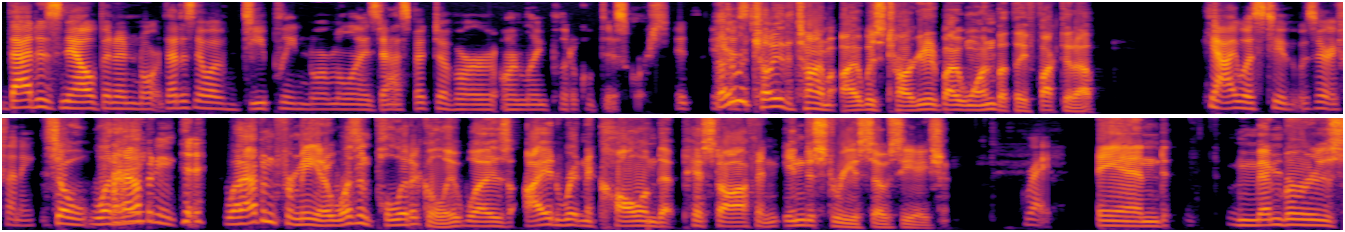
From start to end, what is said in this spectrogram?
that has now been a nor- that is now a deeply normalized aspect of our online political discourse. It, it I just, would tell you the time I was targeted by one, but they fucked it up. Yeah, I was too. It was very funny. So what I... happened? what happened for me? And it wasn't political. It was I had written a column that pissed off an industry association. Right. and members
